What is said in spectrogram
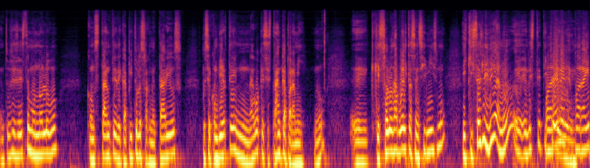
Entonces, este monólogo constante de capítulos fragmentarios, pues se convierte en agua que se estanca para mí, ¿no? Eh, que solo da vueltas en sí mismo y quizás la idea, ¿no? Eh, en este tipo de... por ahí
